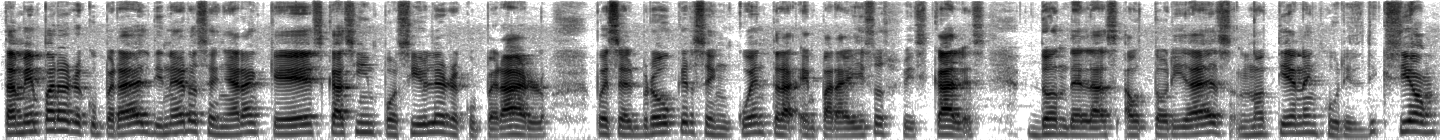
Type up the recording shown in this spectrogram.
También para recuperar el dinero señalan que es casi imposible recuperarlo, pues el broker se encuentra en paraísos fiscales, donde las autoridades no tienen jurisdicción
